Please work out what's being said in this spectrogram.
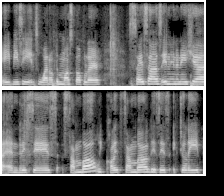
abc is one of the most popular soy sauce in indonesia and this is sambal. We call it sambal. This is actually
